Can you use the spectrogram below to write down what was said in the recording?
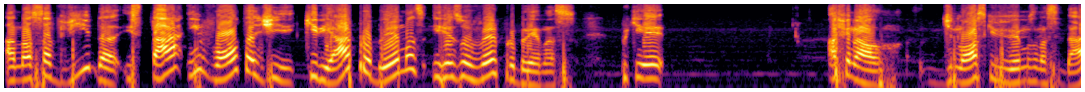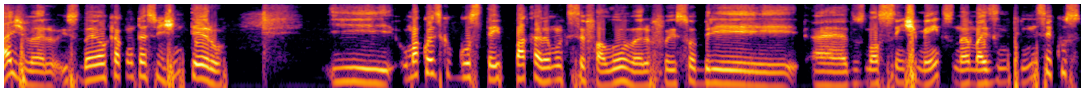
a nossa vida está em volta de criar problemas e resolver problemas. Porque, afinal, de nós que vivemos na cidade, velho, isso daí é o que acontece o dia inteiro. E uma coisa que eu gostei pra caramba que você falou, velho, foi sobre é, dos nossos sentimentos, né, mais intrínsecos,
